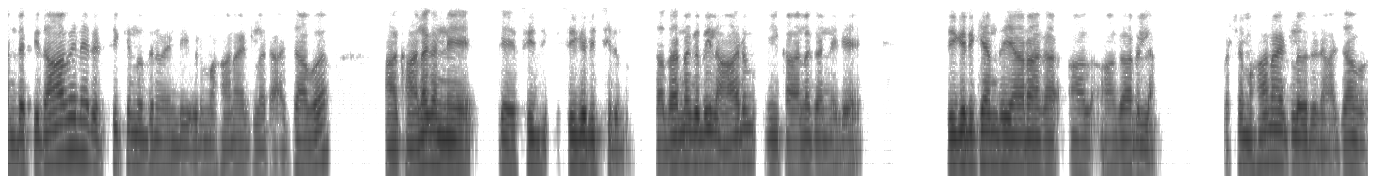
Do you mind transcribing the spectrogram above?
തന്റെ പിതാവിനെ രക്ഷിക്കുന്നതിന് വേണ്ടി ഒരു മഹാനായിട്ടുള്ള രാജാവ് ആ കാലകന്യയെ സ്വീ- സ്വീകരിച്ചിരുന്നു. സാധാരണഗതിയിൽ ആരും ഈ കാലകന്യകയെ സ്വീകരിക്കാൻ തയ്യാറാകാ ആകാറില്ല. പക്ഷെ മഹാനായിട്ടുള്ള ഒരു രാജാവ്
